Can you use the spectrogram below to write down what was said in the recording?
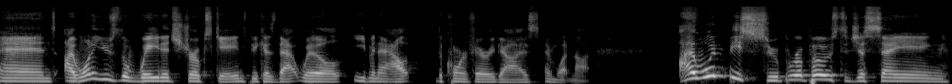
And I want to use the weighted strokes gains because that will even out the Korn Ferry guys and whatnot. I wouldn't be super opposed to just saying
